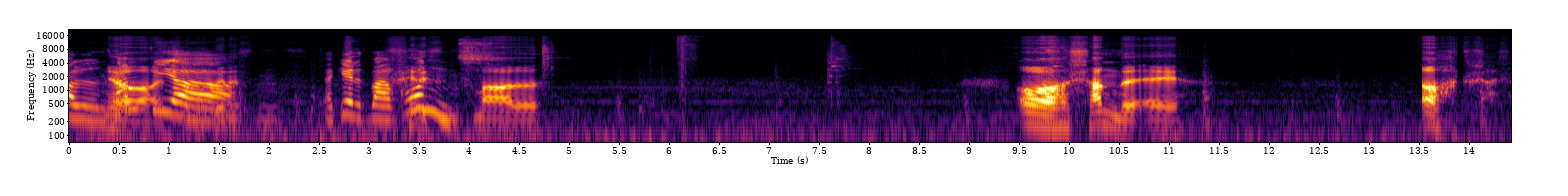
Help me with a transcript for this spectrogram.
Ein Ja, Kampf jetzt hier. also wenigstens, Da geht es mal rund. mal. Oh, Schande, ey. Ach du Scheiße.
